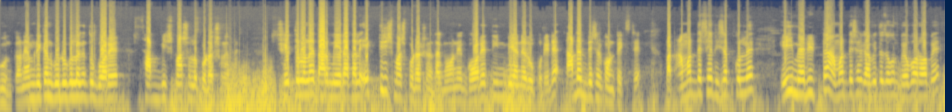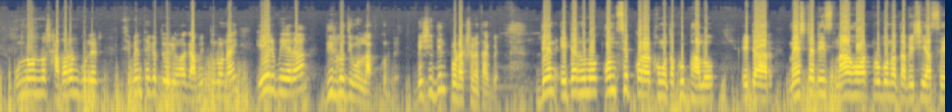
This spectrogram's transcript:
গুণ। কারণ আমেরিকান গরুগুলো কিন্তু গড়ে ছাব্বিশ মাস হলো প্রোডাকশনে থাকে। সেই তুলনায় তার মেয়েরা তাহলে একত্রিশ মাস প্রোডাকশনে থাকবে মানে গড়ে তিন বিয়ানের উপরে। এটা তাদের দেশের কনটেক্সটে বাট আমার দেশের হিসাব করলে এই ম্যারিটটা আমার দেশের গাভীতে যখন ব্যবহার হবে, অন্য অন্য সাধারণ বুলের সিমেন্ট থেকে তৈরি হওয়া গাভীর তুলনায় এর মেয়েরা দীর্ঘ জীবন লাভ করবে। বেশি দিন প্রোডাকশনে থাকবে। দেন এটার হলো কনসেপ্ট করার ক্ষমতা খুব ভালো। এটার ম্যাস্টাটিস না হওয়ার প্রবণতা বেশি আছে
